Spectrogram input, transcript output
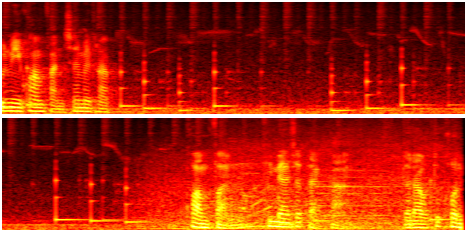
คุณมีความฝันใช่ไหมครับ ความฝันที่แม้จะแตกต่าง แต่เราทุกคน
